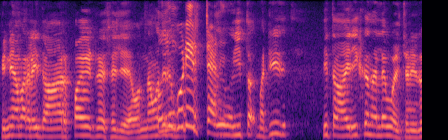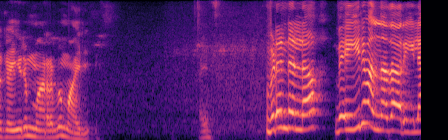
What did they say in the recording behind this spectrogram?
പിന്നെ ഞാൻ പറയില്ല ഈ ദാർപ്പായിട്ട് രസമില്ലേ? ഒന്നാമത് ഒന്നും കൂടി ഇരുട്ടാണ്. ഈ മറ്റേ ഈ- താരിക്ക് നല്ല വെളിച്ചെണ്ണ ഇതൊക്കെ ഈ ഒരു മറബ് മാതിരി. ഇവിടെ ഉണ്ടല്ലോ വെയിൽ വന്നത് അറിയില്ല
